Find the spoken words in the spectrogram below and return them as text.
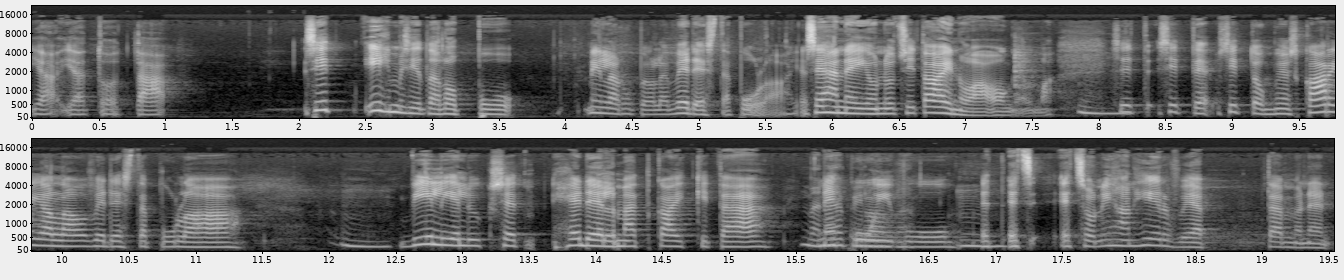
Ja, ja tota, sitten ihmisiltä loppuu, niillä rupeaa olemaan vedestä pulaa. Ja sehän ei ole nyt sit ainoa ongelma. Mm. Sitten, sitten, sitten on myös karjalla on vedestä pulaa, Mm. viljelykset, hedelmät, kaikki tämä, ne pilalle. kuivuu. Mm. Et, et, et se on ihan hirveä tämmöinen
